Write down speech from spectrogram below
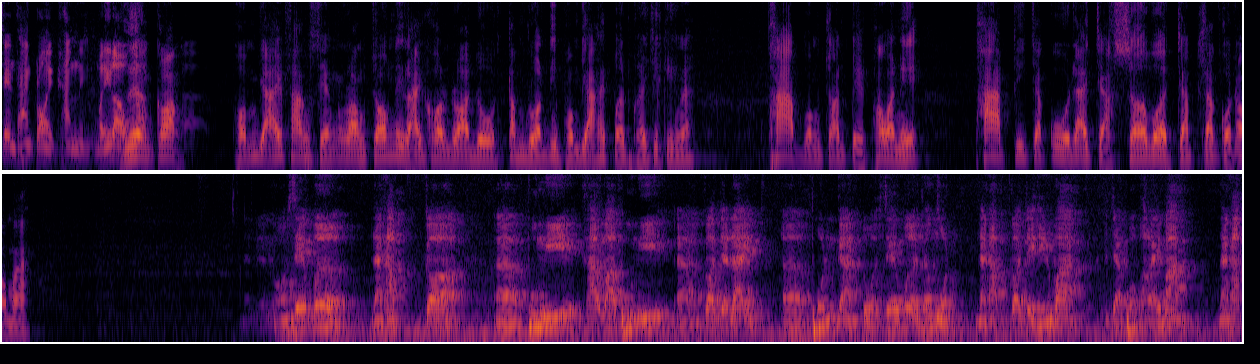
เส้นทางกล้องอีกครั้งหนึ่งวันนี้เราเรื่องกล้อง ผมอยากให้ฟังเสียงรองโจ๊กนี่หลายคนรอดูตำรวจนี่ผมอยากให้เปิดเผยจริงๆนะภาพวงจรปิดเพราะวันนี้ ภาพที่จะกู้ได้จากเซิร์ฟเวอร์จะปรากฏออกมา ในเรื่องของเซิร์ฟเวอร์นะครับ ก็พรุ่งนี้คาดว่าพรุ่งนี้ก็จะได้ผลการตรวจเซิร์ฟเวอร์ทั้งหมดนะครับ ก็จะเห็นว่าจะพบอะไรบ้างนะครับ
